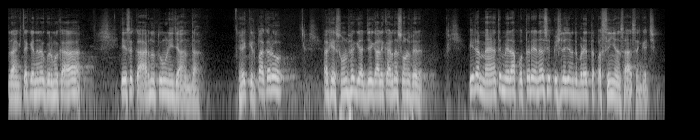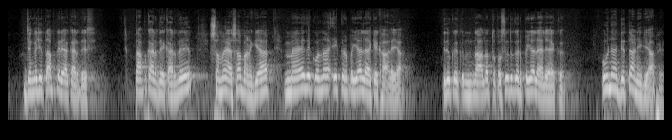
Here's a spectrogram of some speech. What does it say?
ਰੰਗ 'ਚ ਕਹਿੰਦੇ ਨੇ, ਗੁਰਮੁਖਾ, ਇਸ ਘਰ ਨੂੰ ਤੂੰ ਨਹੀਂ ਜਾਣਦਾ। ਇਹ ਕਿਰਪਾ ਕਰੋ। ਅਖੇ ਸੁਣ ਫਿਰ ਅੱਜੇ ਗੱਲ ਕਰਨਾ, ਸੁਣ ਫਿਰ। ਜਿਹੜਾ ਮੈਂ ਤੇ ਮੇਰਾ ਪੁੱਤਰ ਹੈ ਨਾ ਅਸੀਂ ਪਿਛਲੇ ਜਨਮ ਦੇ ਬੜੇ ਤਪੱਸੀ ਆ ਸਾਧ ਸੰਗਤ 'ਚ। ਜੰਗਲ 'ਚ ਤਪ ਕਰਿਆ ਕਰਦੇ ਸੀ। ਤਪ ਕਰਦੇ ਕਰਦੇ ਸਮਾਂ ਐਸਾ ਬਣ ਗਿਆ, ਮੈਂ ਇਹਦੇ ਕੋਲ ਨਾ 1 ਰੁਪਈਆ ਲੈ ਕੇ ਖਾ ਲਿਆ। ਇਹਦੇ ਕੋਈ ਨਾਲ ਦਾ ਤਪੱਸੀ, ਉਹਦੇ ਕੋਲ ਰੁਪਈਆ ਲੈ ਲਿਆ ਇੱਕ। ਉਹਨਾਂ ਦਿੱਤਾ ਨਹੀਂ ਗਿਆ ਫਿਰ।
